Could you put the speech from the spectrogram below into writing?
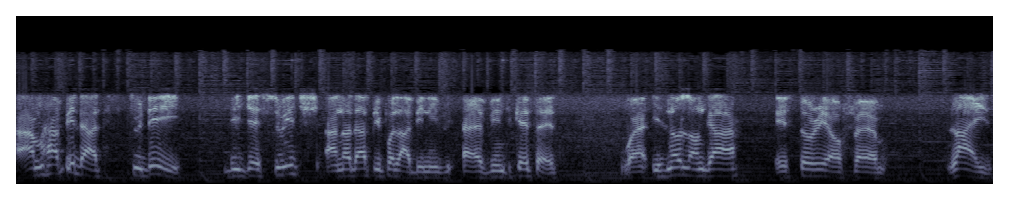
I'm happy that today DJ Switch and other people have been uh, vindicated. Where it's no longer a story of um, lies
